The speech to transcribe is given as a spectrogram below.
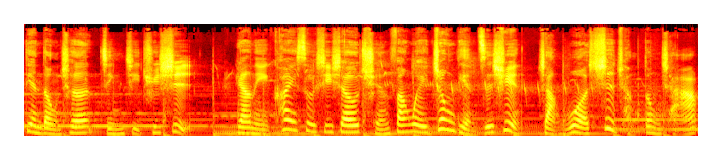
电动车、经济趋势，让你快速吸收全方位重点资讯，掌握市场洞察。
